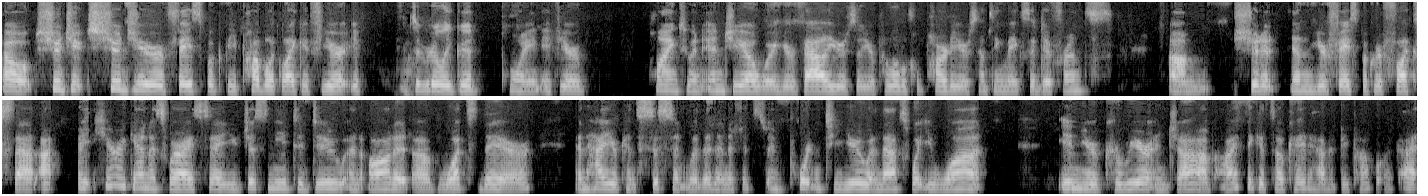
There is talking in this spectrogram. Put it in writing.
oh, should you, should your Facebook be public? Like if you're, if, it's a really good point. If you're applying to an NGO where your values or your political party or something makes a difference, um, should it, and your Facebook reflects that. I, I, here again is where I say you just need to do an audit of what's there and how you're consistent with it. And if it's important to you and that's what you want in your career and job, I think it's okay to have it be public. I,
